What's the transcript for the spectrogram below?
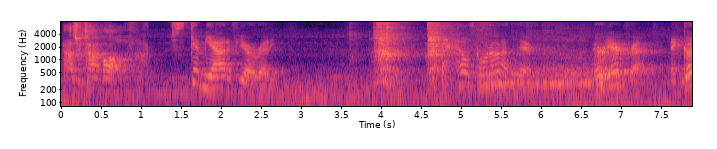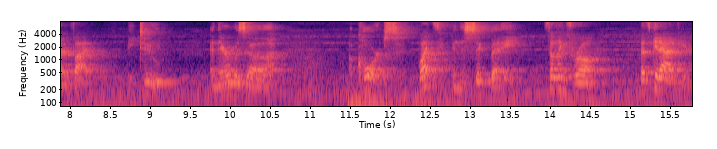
How's your time off? Just get me out of here already. What the hell's going on up there? Heard aircraft and gunfire. Me too. And there was a a corpse What? in the sick bay. Something's wrong. Let's get out of here.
